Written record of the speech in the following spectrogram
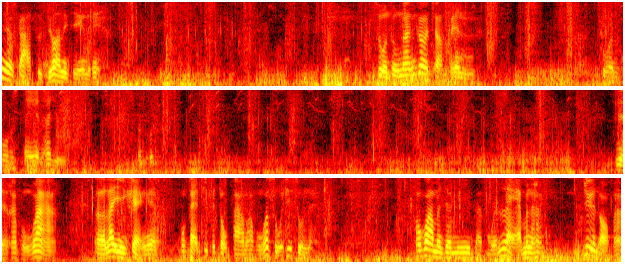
นี่อากาศสุดยอดจริงๆนี่ส่วนตรงนั้นก็จะเป็นชวนโฮมสเตย์นะอยู่เนี่ยครับผมว่าไร่อิงแก่งเนี่ยตั้งแต่ที่ไปตกปลามาผมว่าสวยที่สุดเลย เพราะว่ามันจะมีแบบเหมือนแหลมนะครับยื่นออกมา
